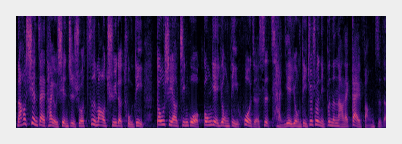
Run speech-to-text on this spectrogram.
然后现在它有限制，说自贸区的土地都是要经过工业用地或者是产业用地，就说你不能拿来盖房子的。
